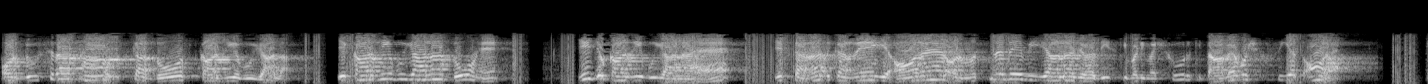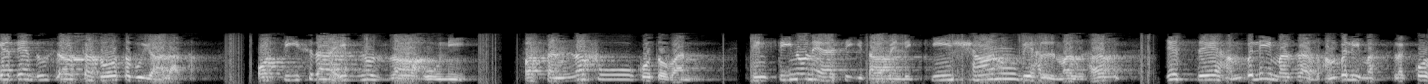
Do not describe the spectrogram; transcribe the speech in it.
اور دوسرا تھا اس کا دوست قاضی ابو یالا یہ قاضی ابو یالا دو ہیں۔ یہ جو قاضی ابو یالا ہے، جس کا رد کر رہے ہیں، یہ اور ہے اور مسند ابو یالا جو حدیث کی بڑی مشہور کتاب ہے، وہ شخصیت اور ہے۔ کہتے ہیں دوسرا اس کا دوست ابو یالا تھا۔ اور تیسرا ابن الزاہونی۔ فصنف کتبن ان تینوں نے ایسی کتابیں لکھی شانو بحل مذہب، جس سے ہمبلی مذہب، ہمبلی مسلک کو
